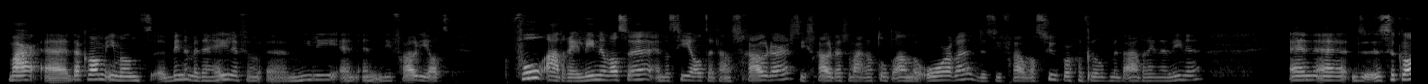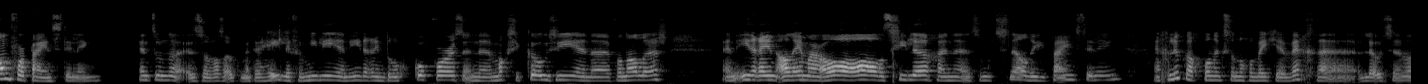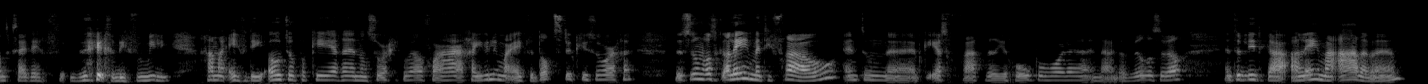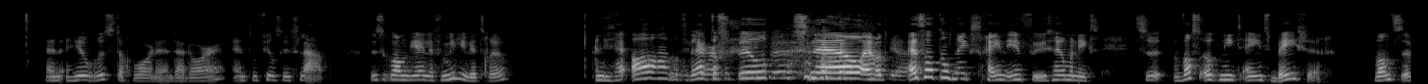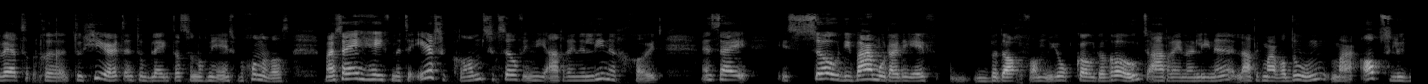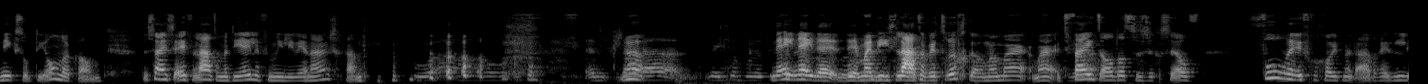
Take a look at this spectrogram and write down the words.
Maar eh, daar kwam iemand eh, binnen met een hele eh, familie. En, en die vrouw die had vol adrenaline was ze. En dat zie je altijd aan schouders. Die schouders waren tot aan de oren. Dus die vrouw was super gevuld met adrenaline. En ze kwam voor pijnstilling. En toen, ze was ook met de hele familie en iedereen droeg koffers en eh maxi-cozy en van alles. En iedereen alleen maar, oh, oh wat zielig en eh, ze moet snel die pijnstilling. En gelukkig kon ik ze nog een beetje wegloodsen. want ik zei tegen, tegen die familie: ga maar even die auto parkeren en dan zorg ik wel voor haar. Gaan jullie maar even dat stukje zorgen. Dus toen was ik alleen met die vrouw. En toen eh, heb ik eerst gevraagd: wil je geholpen worden? En nou, dat wilde ze wel. En toen liet ik haar alleen maar ademen. En heel rustig worden daardoor. En toen viel ze in slaap. Dus toen kwam die hele familie weer terug. En die zei, oh, wat, werkt dat spul, snel. En, wat, ja. en ze had nog niks, geen infuus, helemaal niks. Ze was ook niet eens bezig. Want ze werd getoucheerd en toen bleek dat ze nog niet eens begonnen was. Maar zij heeft met de eerste kramp zichzelf in die adrenaline gegooid. En zij is zo, die baarmoeder die heeft bedacht van, joh, code rood, adrenaline, laat ik maar wat doen. Maar absoluut niks op die onderkant. Dus zij is even later met die hele familie weer naar huis gegaan. Wauw. En daarna, weet je nog hoe dat is? Nee, nee, de, maar die is later weer teruggekomen. Maar, maar het feit al dat ze zichzelf vol heeft gegooid met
